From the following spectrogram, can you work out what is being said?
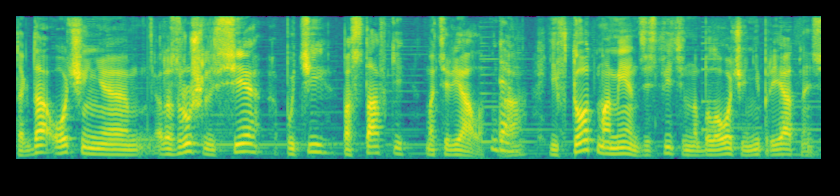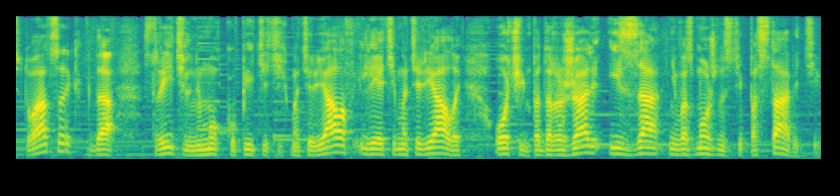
тогда очень э, разрушили все пути поставки материалов. Да. Да. И в тот момент действительно была очень неприятная ситуация, когда строитель не мог купить этих материалов, или эти материалы очень подорожали из-за невозможности поставить их.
